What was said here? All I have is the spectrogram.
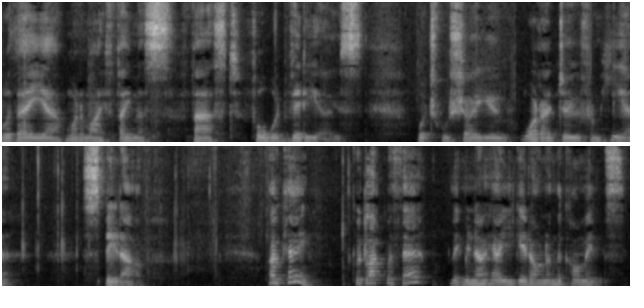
with a uh, one of my famous fast forward videos which will show you what I do from here sped up. Okay, good luck with that. Let me know how you get on in the comments.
